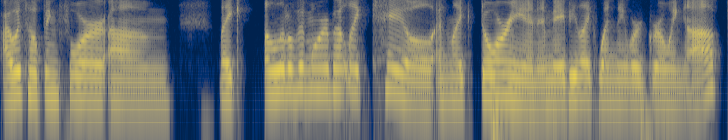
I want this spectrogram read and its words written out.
I was hoping for um like a little bit more about like Chaol and like Dorian and maybe like when they were growing up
